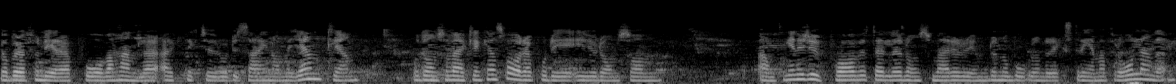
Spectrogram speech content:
jag började fundera på vad handlar arkitektur och design om egentligen? Och de som verkligen kan svara på det är ju de som antingen är i djuphavet eller de som är i rymden och bor under extrema förhållanden.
